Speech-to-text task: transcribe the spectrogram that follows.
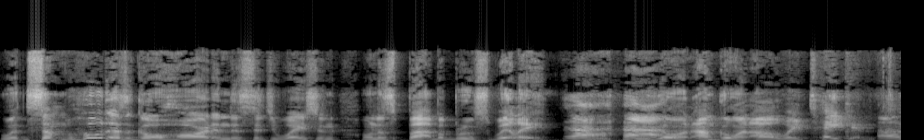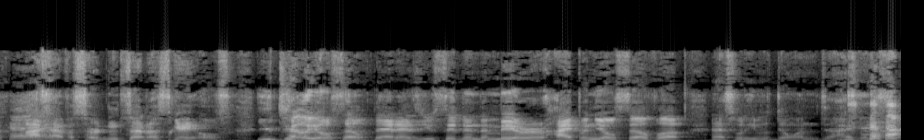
With some who doesn't go hard in this situation on the spot, but Bruce Willie. You going? I'm going all the way taken. Okay. I have a certain set of skills. You tell yourself that as you sitting in the mirror, hyping yourself up. That's what he was doing, hyping himself,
